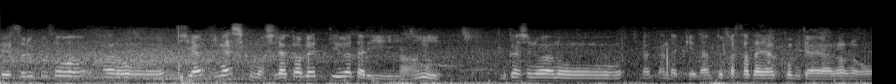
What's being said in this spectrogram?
てそれこそあの東区の白壁っていうあたりに昔のあのななんだっけなんとか貞奴みたいなのの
